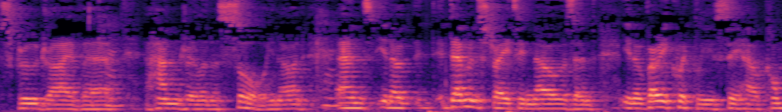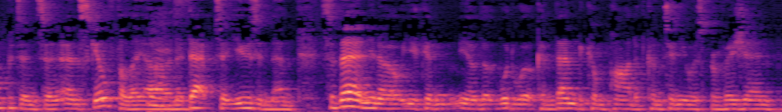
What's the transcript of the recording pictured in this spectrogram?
screwdriver, Okay. a hand drill, and a saw. You know and Okay. and you know demonstrating those and you know very quickly you see how competent and, and skillful they are Yes. and adept at using them. So then you know you can you know the woodwork can then become part of continuous provision.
